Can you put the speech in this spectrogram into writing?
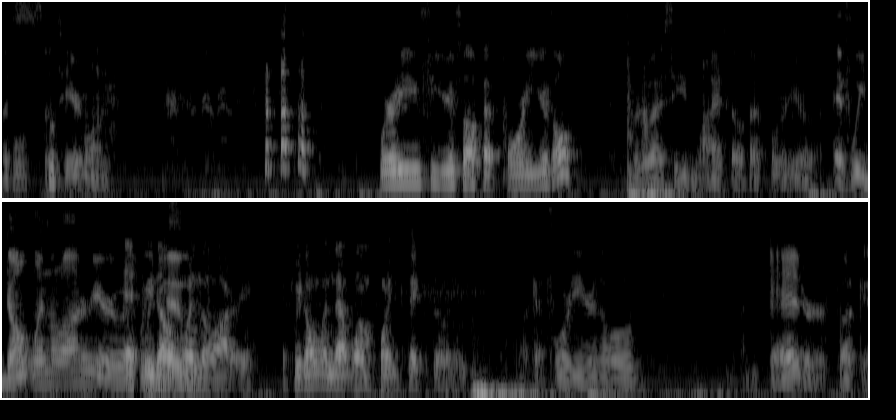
Let's let's hear one. Where do you see yourself at 40 years old? Where do I see myself at 40 or if we don't win the lottery or if, If, we, don't do? win the lottery, if we don't win that 1.6 billion, Fuck at 40 years old, I'm dead or fucking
